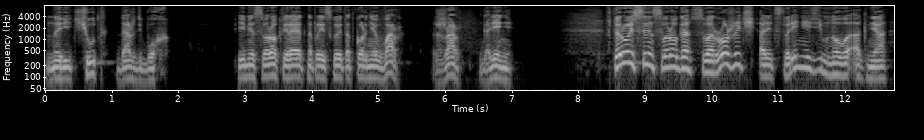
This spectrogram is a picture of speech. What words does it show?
наречут дождь бог». Имя Сварог, вероятно, происходит от корня «вар», «жар», «горение». Второй сын Сварога — Сварожич, олицетворение земного огня —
